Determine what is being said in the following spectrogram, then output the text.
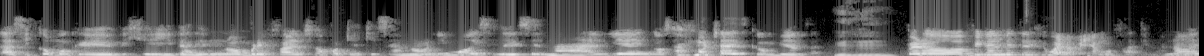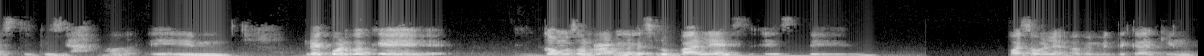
así como que dije, y daré un nombre falso porque aquí es anónimo y se le dicen a alguien, o sea, mucha desconfianza. Pero finalmente dije, bueno, me llamo Fátima, ¿no? Este, pues ya, ¿no? Em, recuerdo que como son reuniones grupales, este, pues obviamente cada quien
